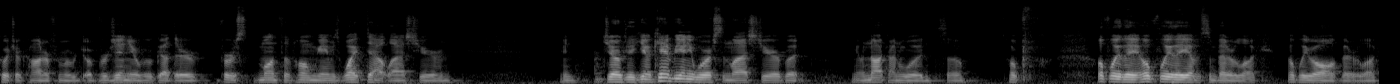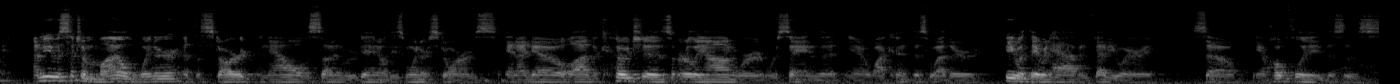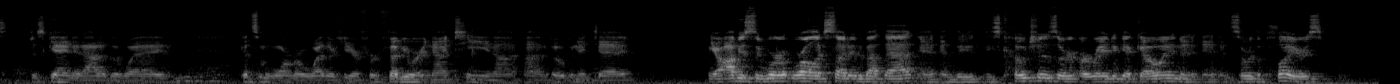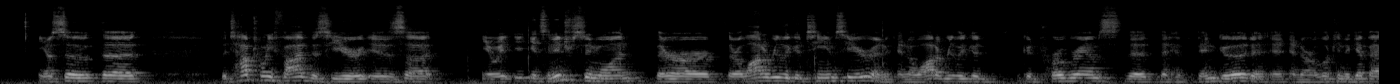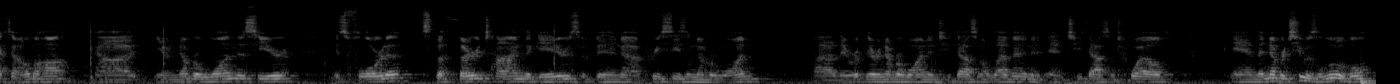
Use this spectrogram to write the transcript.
Coach O'Connor from Virginia, who got their first month of home games wiped out last year, and mean, joked, you know, can't be any worse than last year, but you know, knock on wood. So, hope, hopefully they, hopefully they have some better luck. Hopefully we all have better luck. I mean, it was such a mild winter at the start, and now all of a sudden we're getting all these winter storms. And I know a lot of the coaches early on were, were saying that, you know, why couldn't this weather be what they would have in February? So, you know, hopefully this is just getting it out of the way and get some warmer weather here for February 19 on, on opening day. You know, obviously we're, we're all excited about that, and, and the, these coaches are, are ready to get going, and, and, and so are the players. You know, so the the top 25 this year is uh, you know it, it's an interesting one there are there are a lot of really good teams here and, and a lot of really good good programs that, that have been good and, and are looking to get back to omaha uh, you know number one this year is florida it's the third time the gators have been uh, preseason number one uh, they, were, they were number one in 2011 and, and 2012 and then number two is louisville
